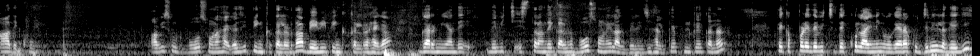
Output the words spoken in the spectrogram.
ਆਹ ਦੇਖੋ। ਆ ਵੀ ਸੂਟ ਬਹੁਤ ਸੋਹਣਾ ਹੈਗਾ ਜੀ ਪਿੰਕ ਕਲਰ ਦਾ ਬੇਬੀ ਪਿੰਕ ਕਲਰ ਹੈਗਾ। ਗਰਮੀਆਂ ਦੇ ਦੇ ਵਿੱਚ ਇਸ ਤਰ੍ਹਾਂ ਦੇ ਕਲਰ ਬਹੁਤ ਸੋਹਣੇ ਲੱਗਦੇ ਨੇ ਜੀ, ਹਲਕੇ ਫੁਲਕੇ ਕਲਰ ਤੇ ਕੱਪੜੇ ਦੇ ਵਿੱਚ ਦੇਖੋ ਲਾਈਨਿੰਗ ਵਗੈਰਾ ਕੁਝ ਨਹੀਂ ਲੱਗੇਗੀ।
